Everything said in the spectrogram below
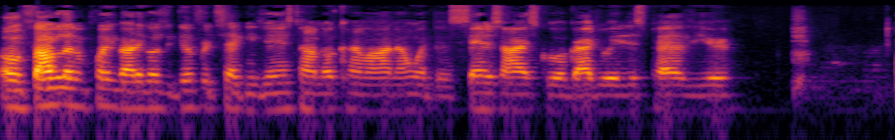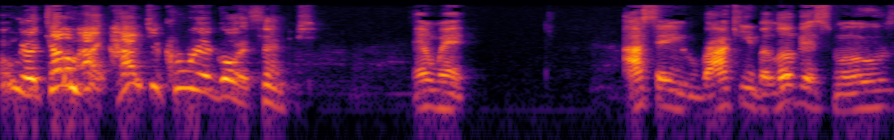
Um, 5'11 point guard. It goes to Guilford Tech in Jamestown, North Carolina. I went to Sanderson High School. Graduated this past year. Okay, tell them how, how did your career go at Sanders? and went, I say rocky, but a little bit smooth.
